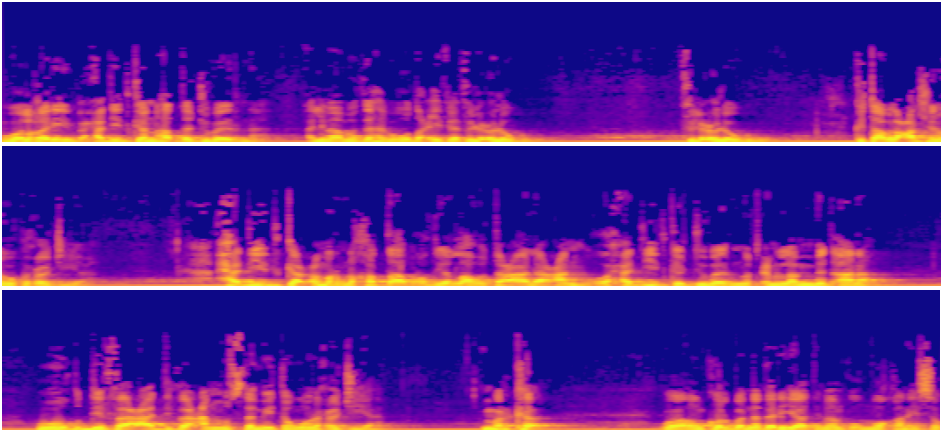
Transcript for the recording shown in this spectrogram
Wاlariib xadiidkan hadda jubayrna alimaam dahabi uu daciifiya i culuw kitaab اcarshina wuu ku xoojiyaa xadiidka cumar bn khaaab radi allahu tacaala canhu oo xadiidka jubayr mucim la mid ana wuu difaacaa difaacan mustamitan wuuna xoojiyaa. Marka waa un kolba nadariyaad imaamka u muuqanaysa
